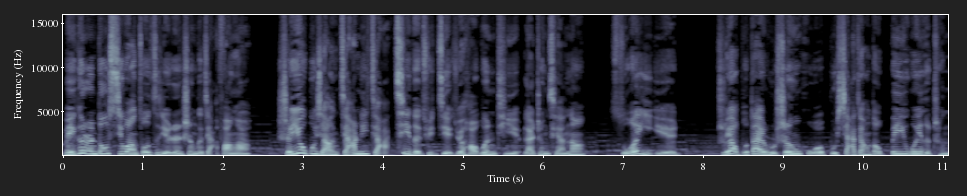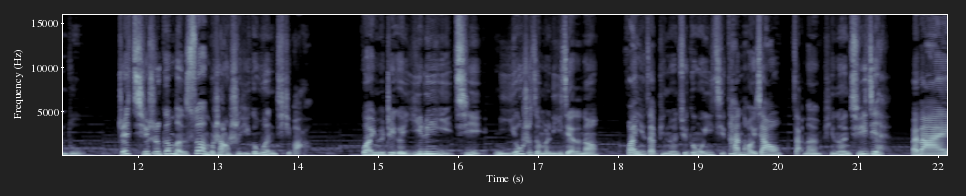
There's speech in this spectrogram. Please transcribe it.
每个人都希望做自己人生的甲方啊，谁又不想假里假气的去解决好问题来挣钱呢？所以，只要不带入生活，不下降到卑微的程度，这其实根本算不上是一个问题吧？关于这个以理以气，你又是怎么理解的呢？欢迎在评论区跟我一起探讨一下哦，咱们评论区见，拜拜。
